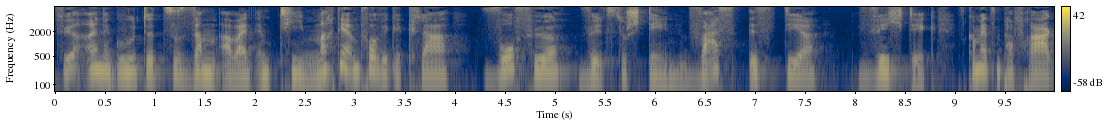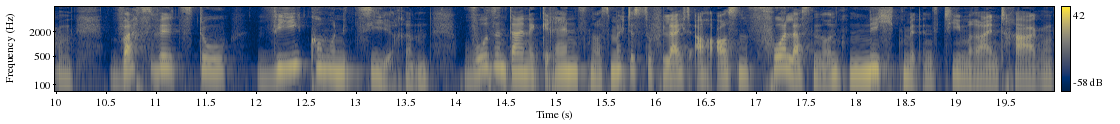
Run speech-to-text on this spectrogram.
Für eine gute Zusammenarbeit im Team. Mach dir im Vorwege klar, wofür willst du stehen? Was ist dir wichtig? Es kommen jetzt ein paar Fragen. Was willst du wie kommunizieren? Wo sind deine Grenzen? Was möchtest du vielleicht auch außen vor lassen und nicht mit ins Team reintragen?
